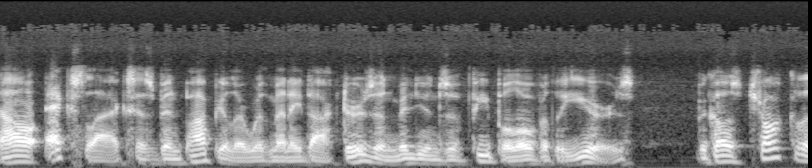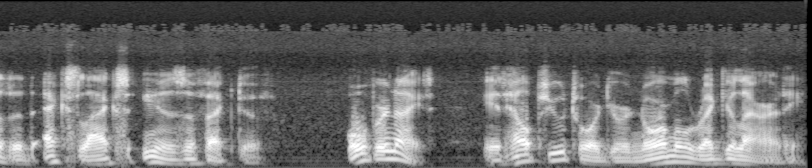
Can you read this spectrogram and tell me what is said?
Now, Ex-Lax has been popular with many doctors and millions of people over the years because chocolated Ex-Lax is effective. Overnight, it helps you toward your normal regularity.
